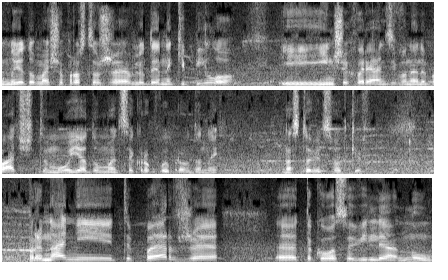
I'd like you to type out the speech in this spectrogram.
Ну я думаю, що просто вже в людини кипіло, і інших варіантів вони не бачать, тому я думаю, це крок виправданий на 100%. Принаймні тепер вже е, такого свавілля ну,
